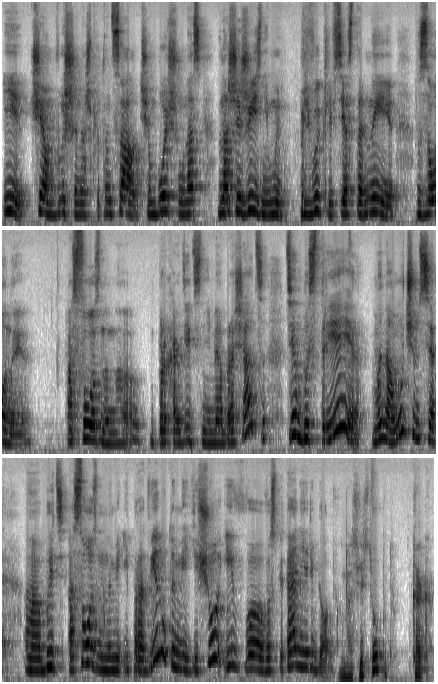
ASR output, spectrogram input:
И чем выше наш потенциал, чем больше у нас в нашей жизни мы привыкли все остальные зоны осознанно проходить с ними, обращаться, тем быстрее мы научимся а, быть осознанными и продвинутыми еще и в воспитании ребенка. У нас есть опыт, как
